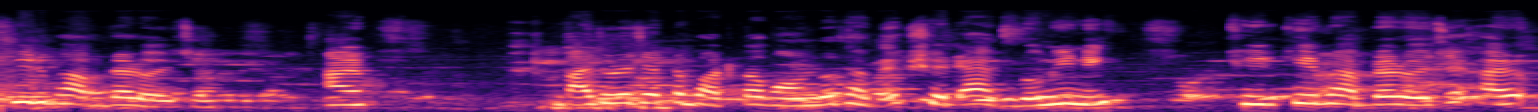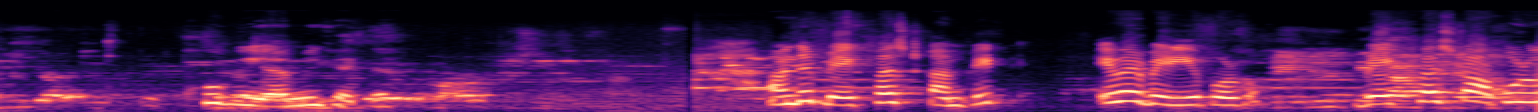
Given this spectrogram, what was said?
ক্ষীর ভাবটা রয়েছে। আর গাজরের যে একটা ভটকা গন্ধ থাকে, সেটা একদমই নেই। ক্ষীর ভাবটা রয়েছে আর খুব ইয়ামি খেতে। আমাদের ব্রেকফাস্ট কমপ্লিট এবার বেরিয়ে পড়ব। ব্রেকফাস্টটা অপূর্ব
